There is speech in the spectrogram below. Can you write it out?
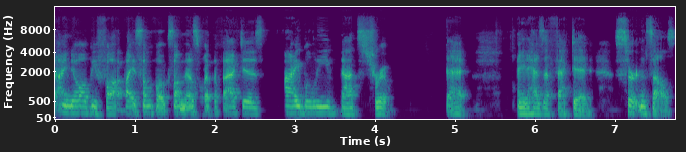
I know I'll be fought by some folks on this, but the fact is, I believe that's true. That it has affected certain cells.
